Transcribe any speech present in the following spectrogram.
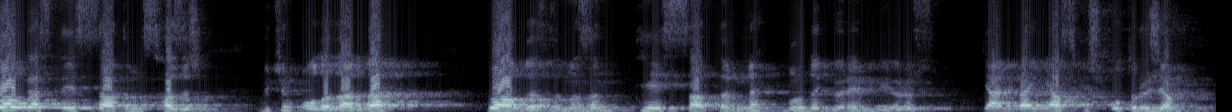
Doğalgaz tesisatımız hazır. Bütün odalarda doğalgazımızın tesisatlarını burada görebiliyoruz. Yani ben yaz kış oturacağım,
